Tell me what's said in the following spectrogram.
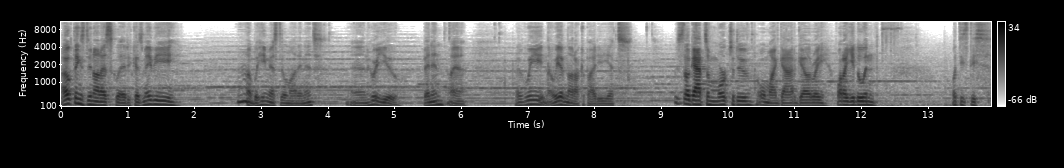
I hope things do not escalate, because maybe... I don't know, Bohemia's still not in it. And who are you? Benin? Oh yeah. Have we... No, we have not occupied you yet. We still got some work to do. Oh my god, Gallery. What are you doing? What is this?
